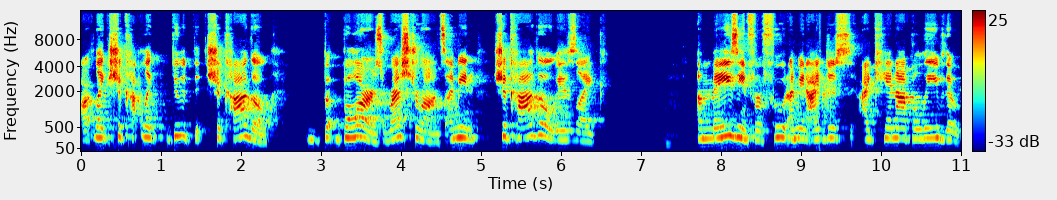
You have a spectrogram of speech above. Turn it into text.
Are like Chicago, like dude, Chicago, b- bars, restaurants. I mean, Chicago is like amazing for food. I mean, I just I cannot believe that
